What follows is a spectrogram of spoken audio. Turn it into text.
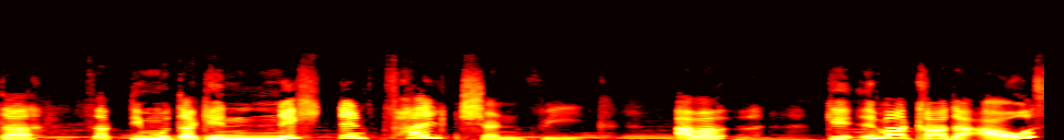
Da sagt die Mutter, geh nicht den falschen Weg. Aber geh immer geradeaus,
